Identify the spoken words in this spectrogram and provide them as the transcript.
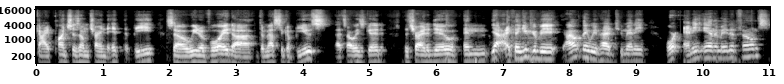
guy punches him trying to hit the bee. So we'd avoid uh, domestic abuse. That's always good to try to do. And yeah, I think it could be. I don't think we've had too many or any animated films.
